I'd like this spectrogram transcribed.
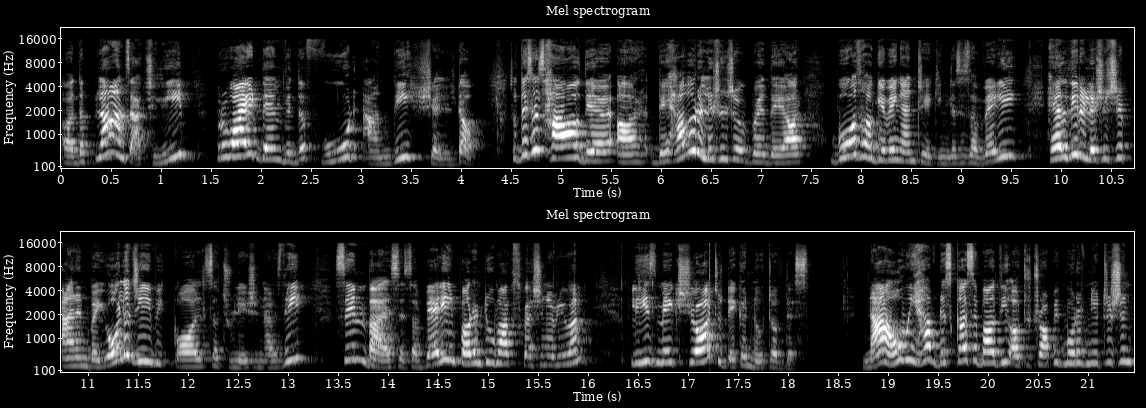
uh, the plants actually provide them with the food and the shelter. So this is how they are, they have a relationship where they are both are giving and taking. This is a very healthy relationship and in biology we call such relation as the symbiosis. A very important two marks question everyone. Please make sure to take a note of this. Now we have discussed about the autotrophic mode of nutrition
